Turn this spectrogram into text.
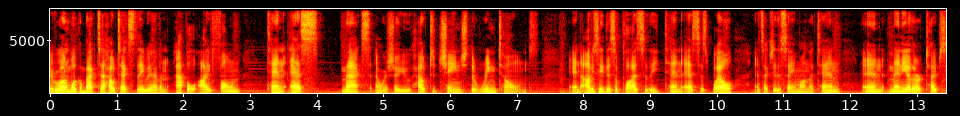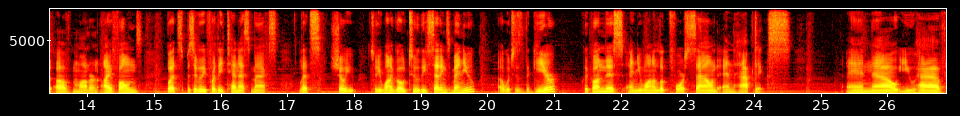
everyone, welcome back to HowTech. Today we have an Apple iPhone XS Max and we're going to show you how to change the ringtones. And obviously this applies to the XS as well, and it's actually the same on the X and many other types of modern iPhones, but specifically for the XS Max, let's show you. So you want to go to the settings menu, uh, which is the gear, click on this and you want to look for sound and haptics. And now you have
